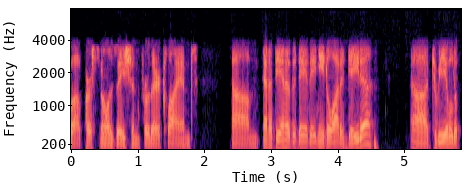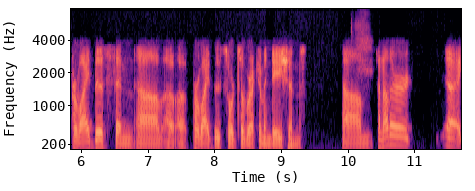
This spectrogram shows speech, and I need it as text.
uh, personalization for their clients. Um, and at the end of the day, they need a lot of data uh, to be able to provide this and uh, uh, provide these sorts of recommendations. Um, another uh,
